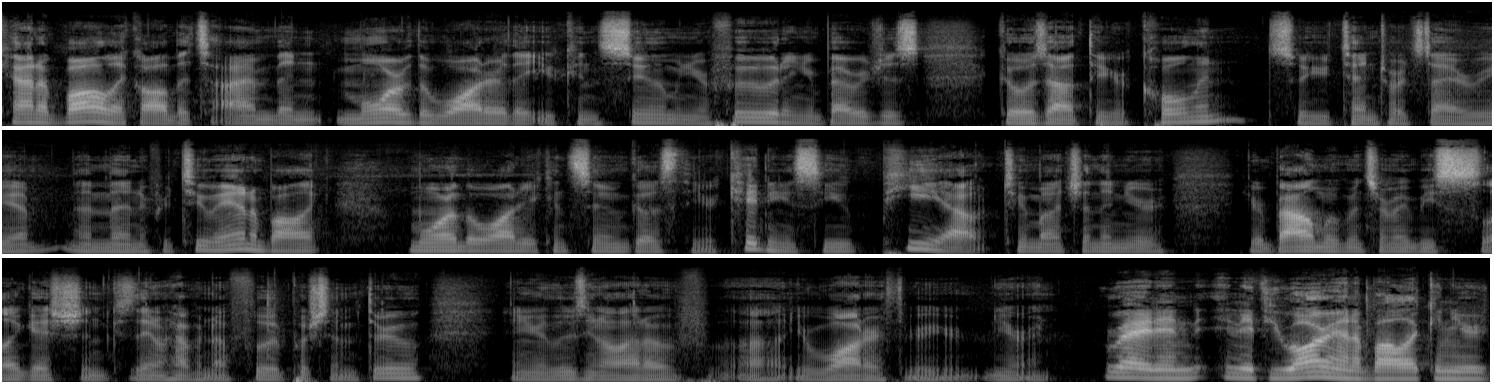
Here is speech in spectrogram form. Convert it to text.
catabolic all the time, then more of the water that you consume in your food and your beverages goes out through your colon, so you tend towards diarrhea. And then if you're too anabolic, more of the water you consume goes through your kidneys, so you pee out too much, and then your your bowel movements are maybe sluggish, because they don't have enough fluid push them through, and you're losing a lot of uh, your water through your urine. Right, and, and if you are anabolic and you're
